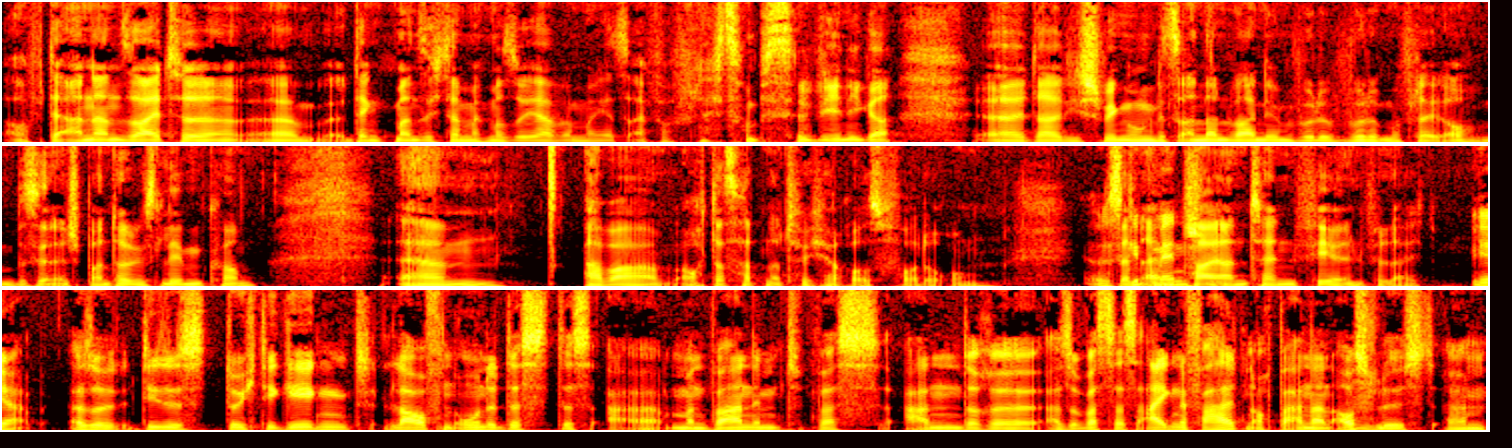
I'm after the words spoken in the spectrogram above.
auf der anderen Seite äh, denkt man sich dann manchmal so, ja, wenn man jetzt einfach vielleicht so ein bisschen weniger äh, da die Schwingung des anderen wahrnehmen würde, würde man vielleicht auch ein bisschen entspannter durchs Leben kommen. Ähm, aber auch das hat natürlich Herausforderungen. Es wenn ein Menschen, paar Antennen fehlen vielleicht. Ja, also dieses durch die Gegend laufen, ohne dass, dass äh, man wahrnimmt, was andere, also was das eigene Verhalten auch bei anderen mhm. auslöst. Mhm.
